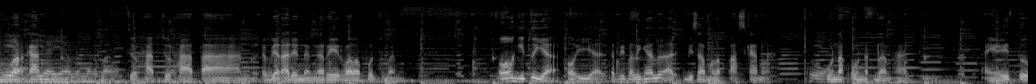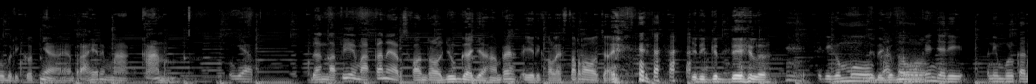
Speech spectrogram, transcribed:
mengeluarkan Iya, iya, banget. curhat-curhatan biar ada yang dengerin walaupun cuman oh gitu ya oh iya tapi paling nggak lu bisa melepaskan lah Iya. unek-unek dalam hati nah itu berikutnya yang terakhir makan Iya. Dan tapi makan ya harus kontrol juga jangan sampai jadi kolesterol coy jadi gede loh Jadi gemuk Jadi atau gemuk. mungkin jadi menimbulkan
